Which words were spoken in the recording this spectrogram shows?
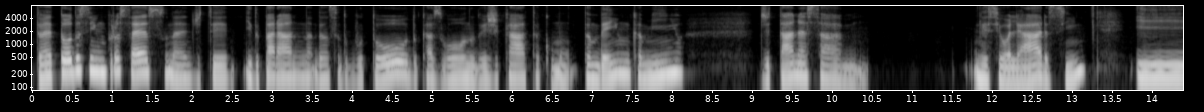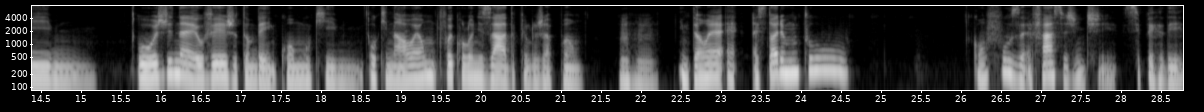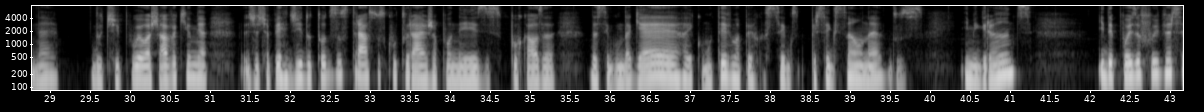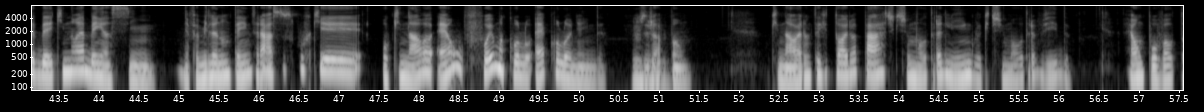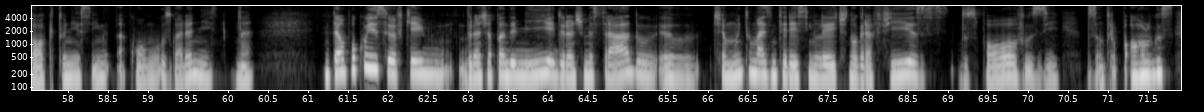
Então é todo assim um processo, né, de ter ido parar na dança do butô, do kazuono, do ejikata, como também um caminho de estar nessa nesse olhar assim. E hoje, né, eu vejo também como que Okinawa é um, foi colonizado pelo Japão. Uhum. Então é, é- a história é muito confusa, é fácil a gente se perder, né? Do tipo, eu achava que eu, minha, eu já tinha perdido todos os traços culturais japoneses por causa da Segunda Guerra e como teve uma persegu- perseguição, né, dos imigrantes. E depois eu fui perceber que não é bem assim. Minha família não tem traços porque Okinawa é, foi uma colo, é colônia ainda do Uhum. Japão. Okinawa era um território à parte, que tinha uma outra língua, que tinha uma outra vida. É um povo autóctone, assim, como os Guarani, né? Então, é um pouco isso. Eu fiquei, durante a pandemia e durante o mestrado, eu tinha muito mais interesse em ler etnografias dos povos e dos antropólogos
